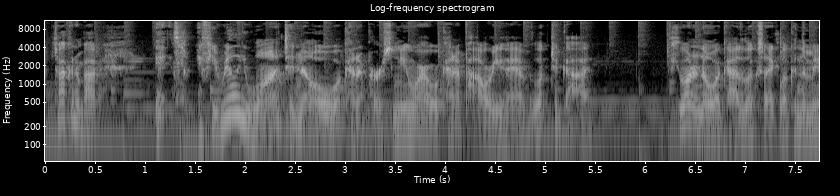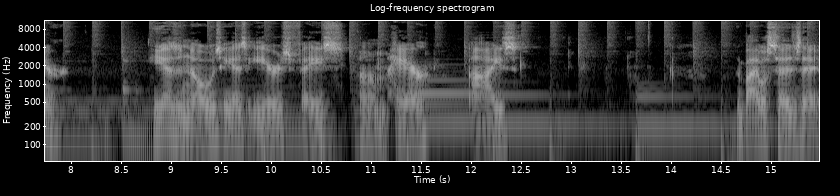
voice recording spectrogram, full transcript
I'm talking about it, if you really want to know what kind of person you are, what kind of power you have, look to God. If you want to know what God looks like, look in the mirror. He has a nose, he has ears, face, um, hair, eyes. The Bible says that,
